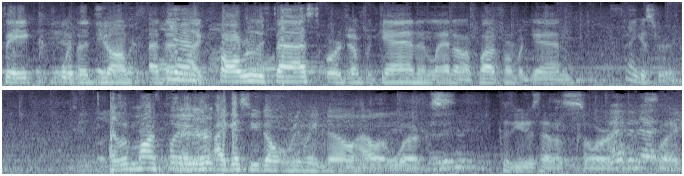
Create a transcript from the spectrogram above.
Fake with a jump and then Yeah. like fall really fast or jump again and land on a platform again. I guess right. As a Marth player. I guess you don't really know how it works because you just have a sword and it's like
